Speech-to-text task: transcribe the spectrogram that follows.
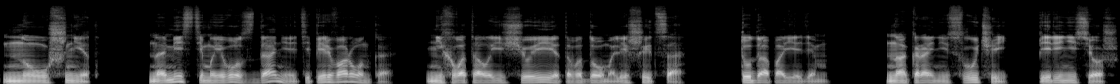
Но уж нет. На месте моего здания теперь воронка. Не хватало еще и этого дома лишиться. Туда поедем. На крайний случай перенесешь.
